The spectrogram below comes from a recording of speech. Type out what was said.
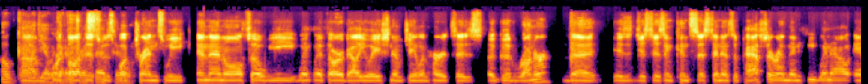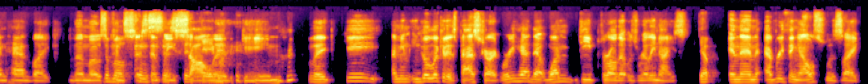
Oh God, um, yeah, we or thought this was too. Buck Trends week. And then also we went with our evaluation of Jalen Hurts as a good runner that is just isn't consistent as a passer. And then he went out and had like the most The most consistently consistent solid game. like he, I mean, you can go look at his pass chart where he had that one deep throw that was really nice. Yep. And then everything else was like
